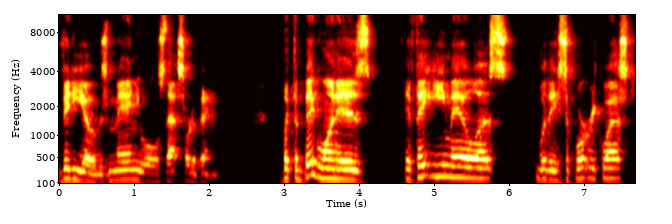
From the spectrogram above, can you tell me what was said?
videos, manuals, that sort of thing. But the big one is if they email us with a support request,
